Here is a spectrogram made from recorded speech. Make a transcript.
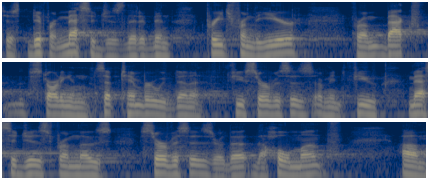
just different messages that have been preached from the year. From back starting in September, we've done a few services, I mean, a few messages from those services or the, the whole month. Um,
